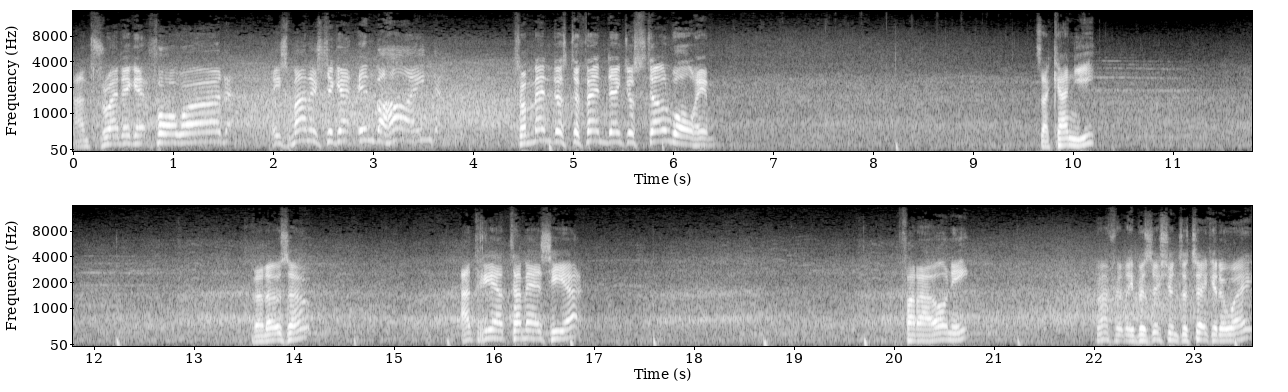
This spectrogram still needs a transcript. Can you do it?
And threading it forward. He's managed to get in behind. Tremendous defending to stonewall him. Zaccagni. Veloso. Adrien Tameze here. Faraoni. Perfectly positioned to take it away.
